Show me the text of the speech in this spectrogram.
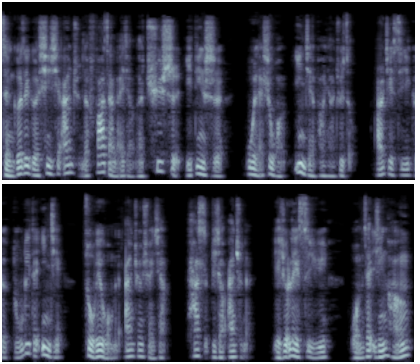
整个这个信息安全的发展来讲呢，趋势一定是未来是往硬件方向去走。而且是一个独立的硬件作为我们的安全选项，它是比较安全的，也就类似于我们在银行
